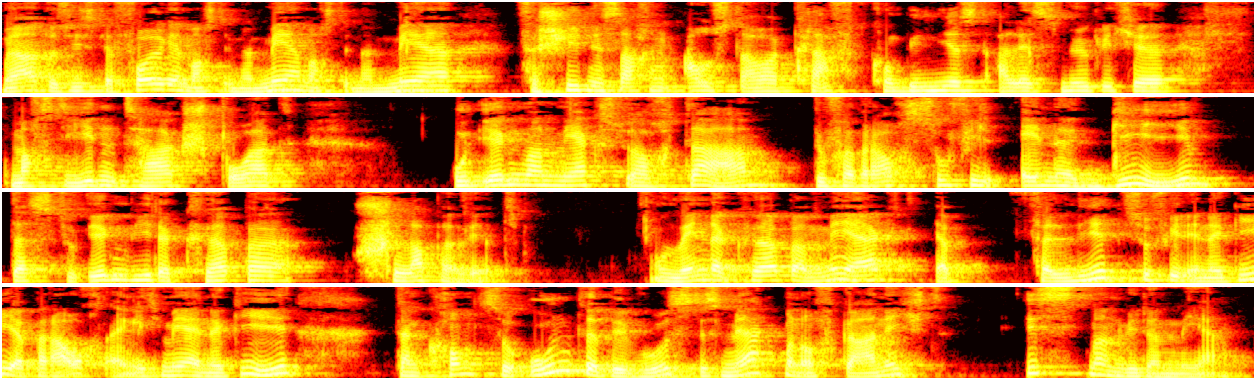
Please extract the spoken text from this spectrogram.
Ja, du siehst Erfolge, machst immer mehr, machst immer mehr, verschiedene Sachen, Ausdauer, Kraft, kombinierst alles Mögliche, machst jeden Tag Sport. Und irgendwann merkst du auch da, du verbrauchst so viel Energie, dass du irgendwie der Körper schlapper wird. Und wenn der Körper merkt, er verliert zu viel Energie, er braucht eigentlich mehr Energie, dann kommt so unterbewusst, das merkt man oft gar nicht, isst man wieder mehr.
